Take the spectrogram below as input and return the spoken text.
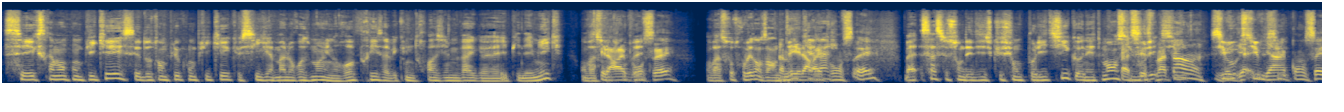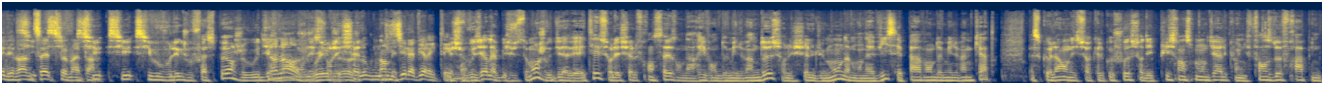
C'est extrêmement compliqué. C'est d'autant plus compliqué que s'il y a malheureusement une reprise avec une troisième vague euh, épidémique, on va. Et la réponse est? On va se retrouver dans un décalage. Mais la réponse est bah, Ça, ce sont des discussions politiques, honnêtement. Bah, si vous ce matin. Si, il, y a, il y a un conseil des 27 ce matin. Si, vous voulez que je vous fasse peur, je vais vous dire, non, non, on est sur l'échelle... Non, mais la vérité. je vais vous dire, justement, je vous dis la vérité. Sur l'échelle française, on arrive en 2022. Sur l'échelle du monde, à mon avis, c'est pas avant 2024. Parce que là, on est sur quelque chose, sur des puissances mondiales qui ont une force de frappe, une,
